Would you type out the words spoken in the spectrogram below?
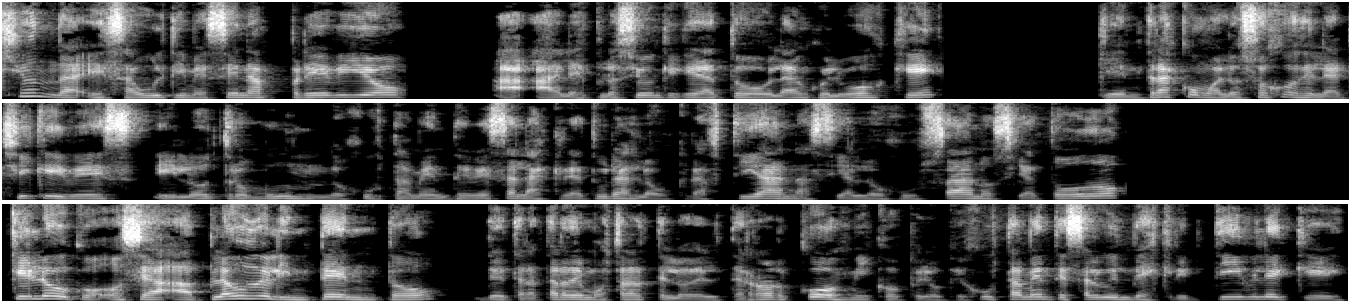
¿qué onda esa última escena previo a, la explosión que queda todo blanco el bosque? Que entras como a los ojos de la chica y ves el otro mundo, justamente, ves a las criaturas Lovecraftianas y a los gusanos y a todo. Qué loco, o sea, aplaudo el intento de tratar de mostrarte lo del terror cósmico, pero que justamente es algo indescriptible que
